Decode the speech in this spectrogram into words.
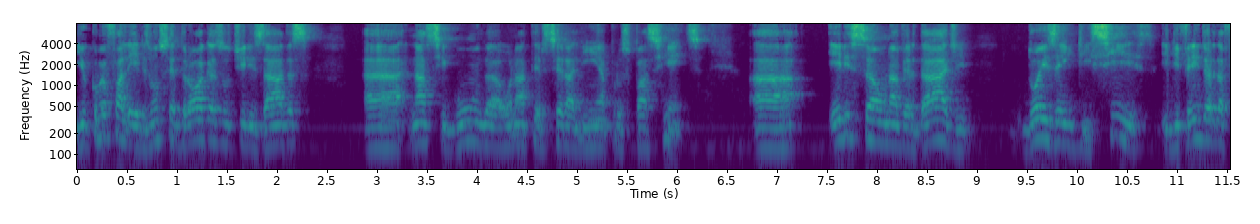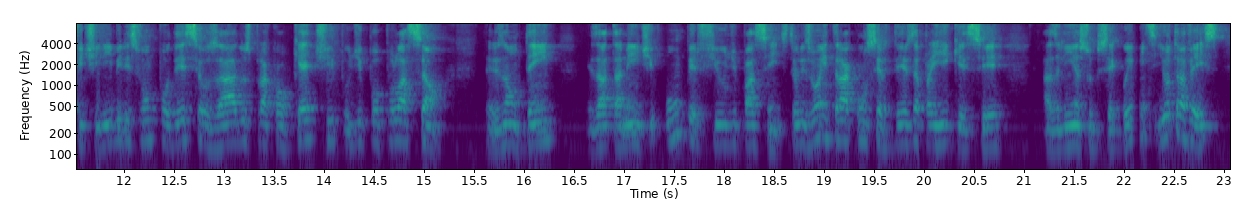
E como eu falei, eles vão ser drogas utilizadas uh, na segunda ou na terceira linha para os pacientes. Uh, eles são, na verdade, dois ADCs, e diferente do erdafitinib, eles vão poder ser usados para qualquer tipo de população. Eles não têm exatamente um perfil de pacientes. Então, eles vão entrar com certeza para enriquecer as linhas subsequentes. E outra vez,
